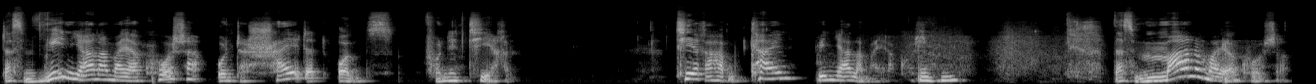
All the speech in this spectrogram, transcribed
Das Vijnana Maya Kosha unterscheidet uns von den Tieren. Tiere haben kein Vijnana Maya Kosha. Mhm. Das Kosha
